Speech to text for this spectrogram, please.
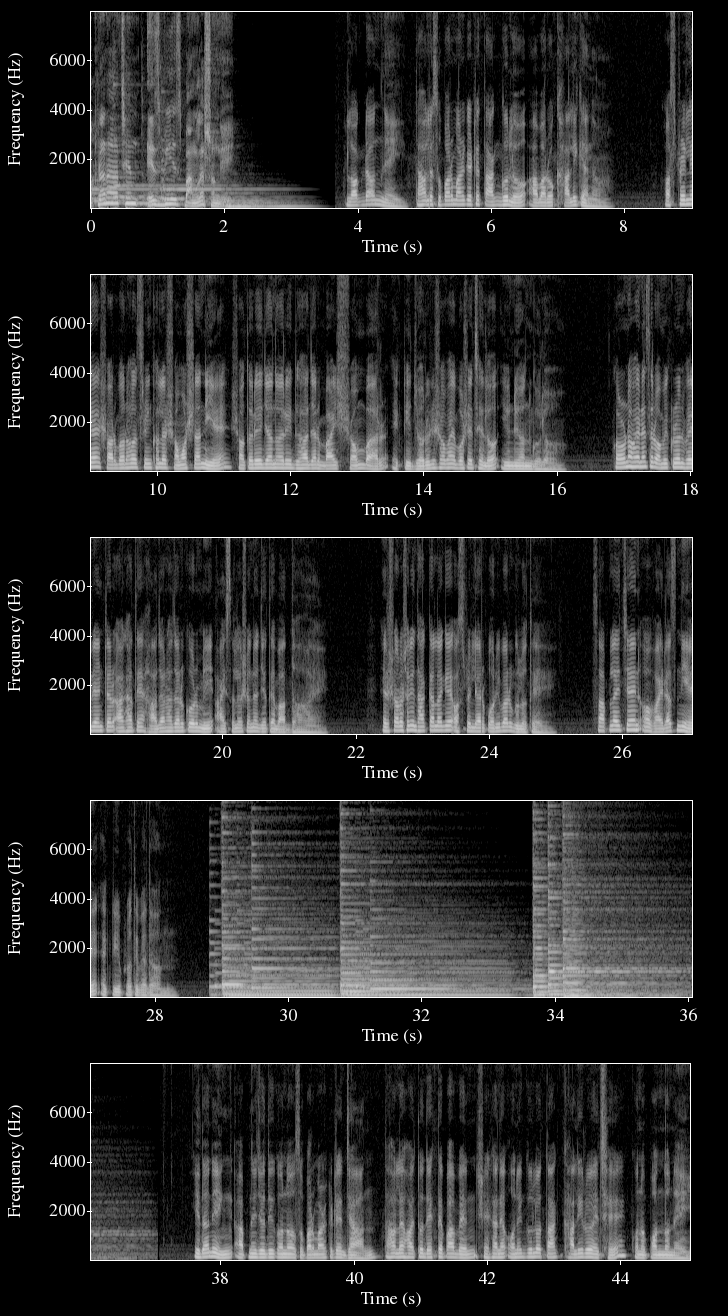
আপনারা আছেন এসবিএস বাংলার সঙ্গে। লকডাউন নেই, তাহলে সুপারমার্কেটে তাকগুলো আবারও খালি কেন? অস্ট্রেলিয়ায় সরবরাহ শৃঙ্খলের সমস্যা নিয়ে সতেরোই জানুয়ারি দু হাজার বাইশ সোমবার একটি জরুরি সভায় বসেছিল ইউনিয়নগুলো। করোনা ভাইরাসের অমিক্রন ভেরিয়েন্টের আঘাতে হাজার হাজার কর্মী আইসোলেশনে যেতে বাধ্য হয়। এর সরাসরি ধাক্কা লাগে অস্ট্রেলিয়ার পরিবারগুলোতে। সাপ্লাই চেইন ও ভাইরাস নিয়ে একটি প্রতিবেদন। ইদানিং আপনি যদি কোনো সুপারমার্কেটে যান তাহলে হয়তো দেখতে পাবেন সেখানে অনেকগুলো তাক খালি রয়েছে কোনো পণ্য নেই।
